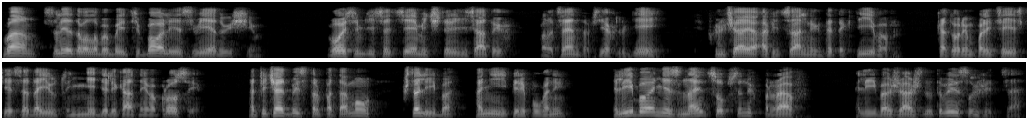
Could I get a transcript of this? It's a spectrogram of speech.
вам следовало бы быть более сведущим. 87,4% всех людей, включая официальных детективов, которым полицейские задают неделикатные вопросы, отвечают быстро потому, что либо они перепуганы, либо не знают собственных прав, либо жаждут выслужиться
